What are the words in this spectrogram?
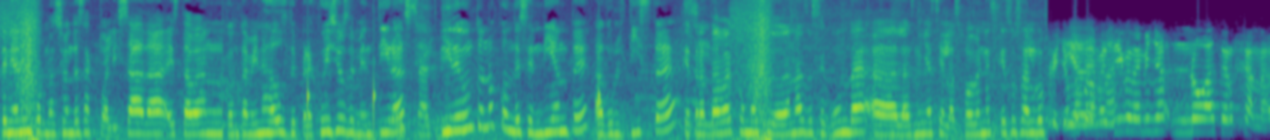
tenían información desactualizada, estaban contaminados de prejuicios, de mentiras Exacto. y de un tono condescendiente, adultista, que trataba como ciudadanas de segunda a las niñas y a las jóvenes, que eso es algo que yo Y me además- prometí de niña no hacer jamás.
